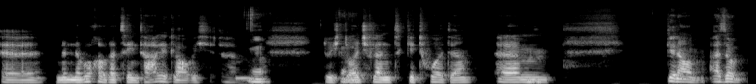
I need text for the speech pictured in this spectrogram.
äh, eine Woche oder zehn Tage, glaube ich, ähm, ja. durch genau. Deutschland getourt. Ja. Ähm, mhm. Genau, also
